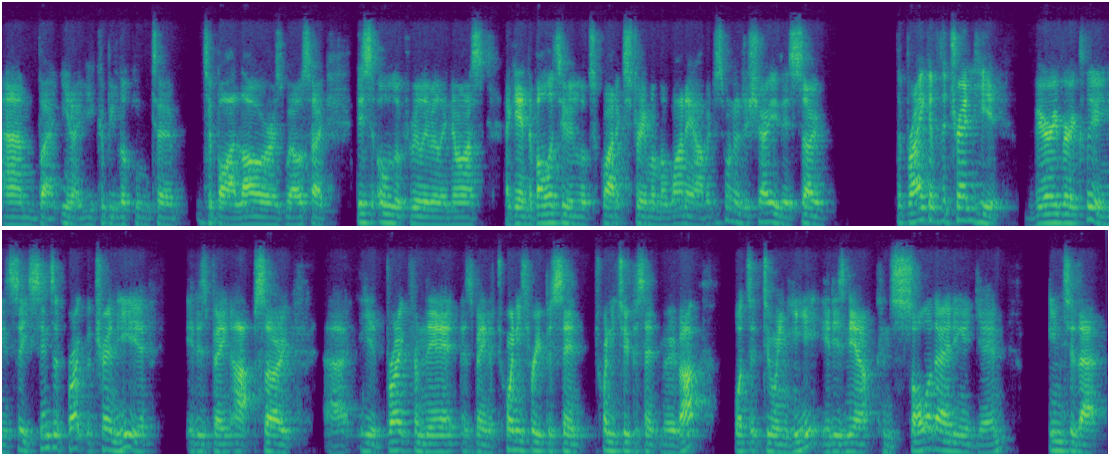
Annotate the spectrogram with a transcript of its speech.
Um, but you know, you could be looking to to buy lower as well. So this all looked really, really nice. Again, the volatility looks quite extreme on the one hour, but just wanted to show you this. So the break of the trend here, very, very clear. You can see since it broke the trend here, it has been up. So uh, here, break from there has been a 23%, 22% move up. What's it doing here? It is now consolidating again into that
